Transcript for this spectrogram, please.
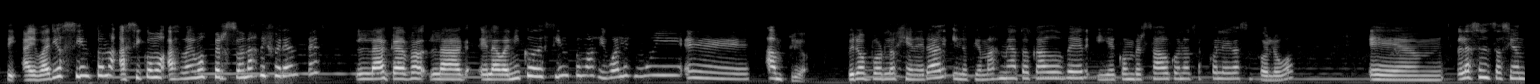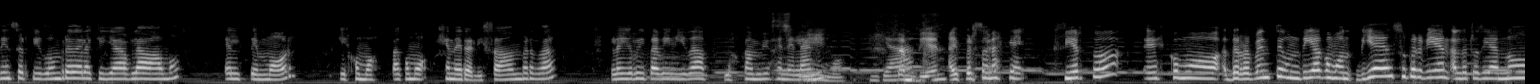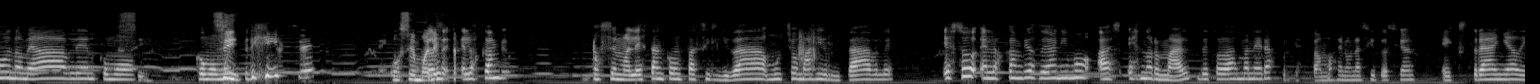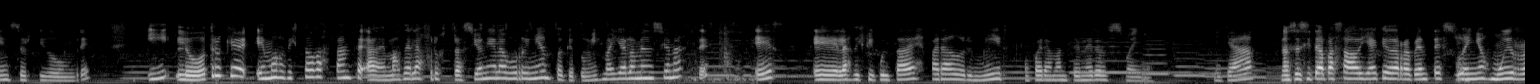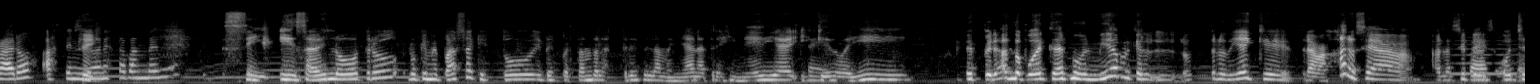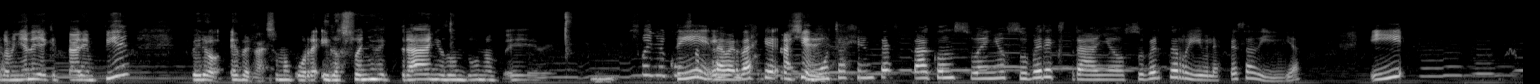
sí hay varios síntomas, así como vemos personas diferentes, la, el abanico de síntomas igual es muy eh, amplio, pero por lo general, y lo que más me ha tocado ver, y he conversado con otros colegas psicólogos, em, la sensación de incertidumbre de la que ya hablábamos, el temor, que es como, está como generalizado en verdad, la irritabilidad, los cambios en el ánimo. ¿ya? También. Hay personas que, ¿cierto? Es como de repente un día como bien, súper bien, al otro día no, no me hablen, como, como muy triste. O se molestan. en los cambios, o se molestan con facilidad, mucho más irritable. Eso en los cambios de ánimo es normal de todas maneras porque estamos en una situación extraña de incertidumbre y lo otro que hemos visto bastante, además de la frustración y el aburrimiento, que tú misma ya lo mencionaste, es eh, las dificultades para dormir o para mantener el sueño. ¿Ya? No sé si te ha pasado ya que de repente sueños muy raros has tenido en esta pandemia. Sí, y sabes lo otro, lo que me pasa que estoy despertando a las 3 de la mañana, 3 y media, y quedo ahí esperando poder quedarme dormida porque el otro día hay que trabajar, o sea, a las 7, 8 de la mañana y hay que estar en pie, pero es verdad, eso me ocurre. Y los sueños extraños donde uno eh, sueña con Sí, la verdad es que mucha gente está con sueños súper extraños, súper terribles, pesadillas, y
